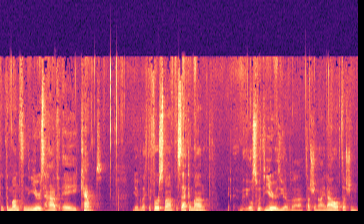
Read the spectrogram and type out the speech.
that the months and the years have a count. You have like the first month, the second month, also with years, you have uh, Tashin Ayin Aleph, Tashin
